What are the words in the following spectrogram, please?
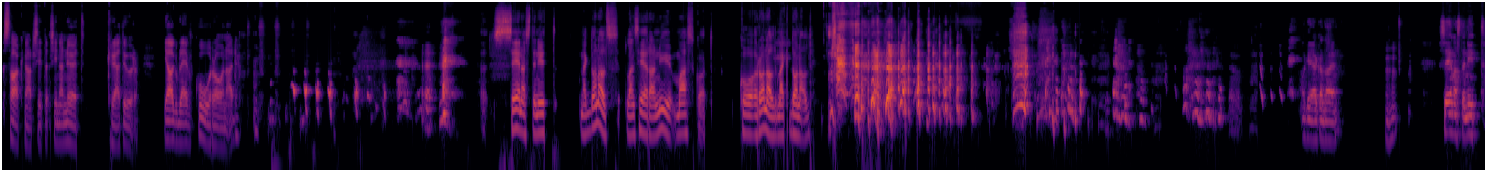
saknar sitt, sina nötkreatur. Jag blev koronad. Senaste nytt. McDonalds lanserar ny maskot. K. Ronald McDonald. Okej, jag kan ta en. Mhm. Senaste nytt.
